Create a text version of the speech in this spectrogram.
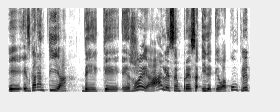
eh, es garantía de que es real esa empresa y de que va a cumplir.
